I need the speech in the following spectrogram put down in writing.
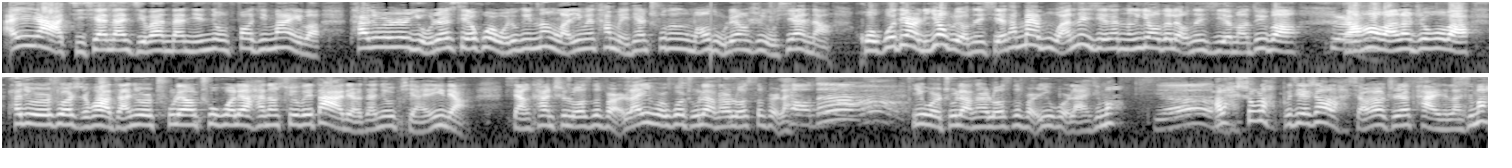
哎呀，几千单几万单，您就放心卖吧。他就是有这些货我就给你弄了，因为他每天出的那个毛肚量是有限的，火锅店里要不了那些，他卖不完那些，他能要得了那些吗？对吧？然后完了之后吧，他就是说实话，咱就是出量出货量还能稍微大一点，咱就便宜点。想看吃螺蛳粉，来一会儿给我煮两袋螺蛳粉来。好的，一会儿煮两袋螺蛳粉，一会儿来行吗？行。好了，收了，不介绍了，小料直接拍去了，行吗？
